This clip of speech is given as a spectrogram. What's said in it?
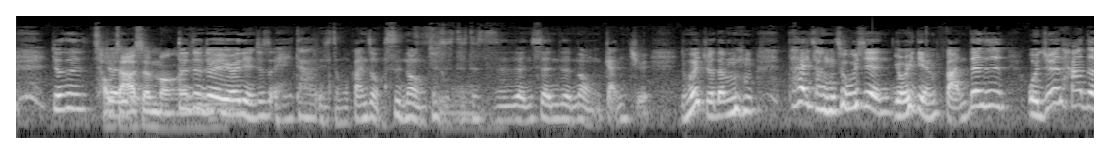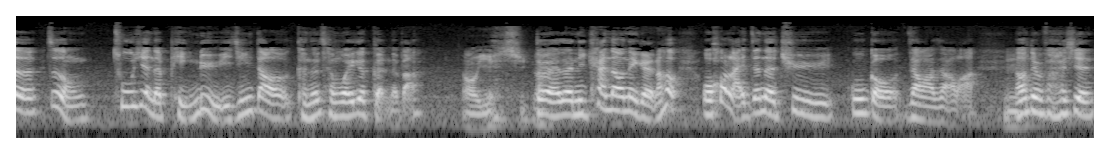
就是嘈杂声吗？对对对，有一点就是哎，他怎么办这种事？那种就是这这是人生的那种感觉，你会觉得太常出现有一点烦。但是我觉得他的这种出现的频率已经到可能成为一个梗了吧？哦，也许对对，你看到那个，然后我后来真的去 Google 知道吧，知道吧。然后就发现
